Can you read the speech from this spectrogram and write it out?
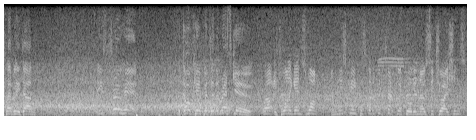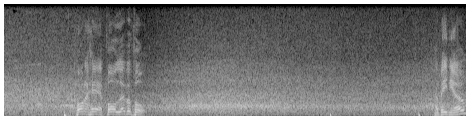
Cleverly done. He's through here. The goalkeeper to the rescue. Well, it's one against one, and this keeper's got a good track record in those situations. Corner here for Liverpool. Fabinho.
